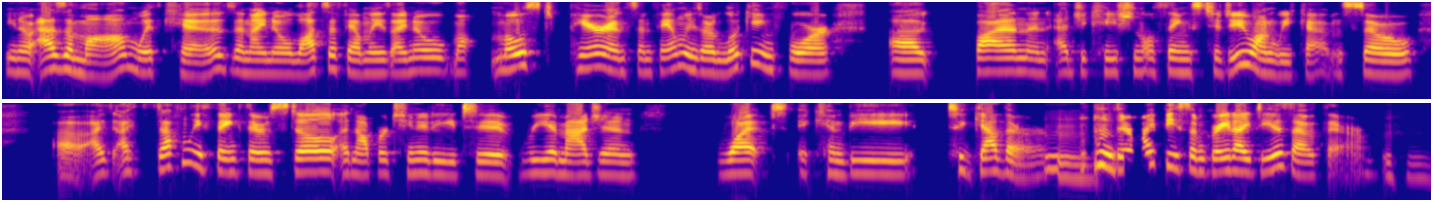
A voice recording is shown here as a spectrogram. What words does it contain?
you know, as a mom with kids, and I know lots of families, I know mo- most parents and families are looking for uh, fun and educational things to do on weekends. So uh, I, I definitely think there's still an opportunity to reimagine what it can be together. Mm. there might be some great ideas out there. Mm-hmm.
